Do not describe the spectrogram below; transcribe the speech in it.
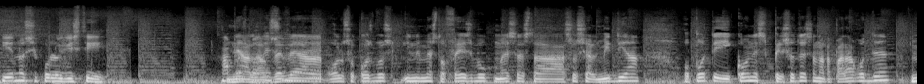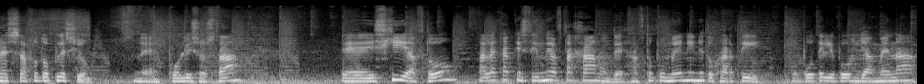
ή ενός υπολογιστή. Ναι, αλλά βέβαια όλος ο κόσμος είναι μέσα στο facebook, μέσα στα social media, οπότε οι εικόνες περισσότερες αναπαράγονται μέσα σε αυτό το πλαίσιο. Ναι, πολύ σωστά. Ε, ισχύει αυτό, αλλά κάποια στιγμή αυτά χάνονται. Αυτό που μένει είναι το χαρτί. Οπότε λοιπόν για μένα,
